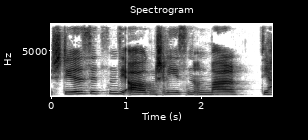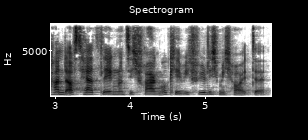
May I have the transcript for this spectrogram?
still sitzen, die Augen schließen und mal die Hand aufs Herz legen und sich fragen, okay, wie fühle ich mich heute?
